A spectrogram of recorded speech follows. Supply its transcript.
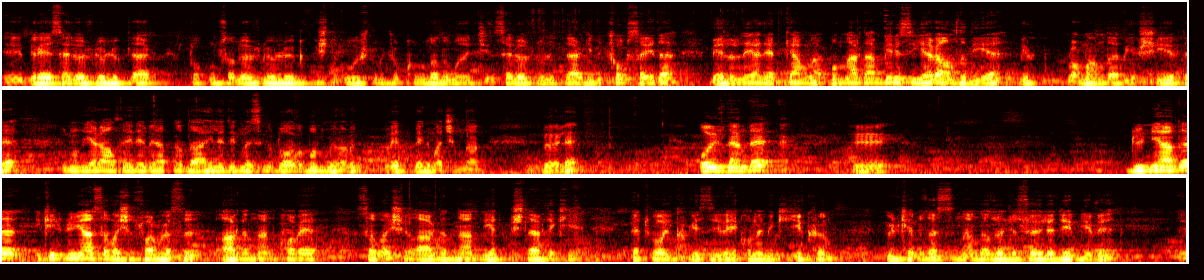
E, bireysel özgürlükler, toplumsal özgürlük, işte uyuşturucu kullanımı, cinsel özgürlükler gibi çok sayıda belirleyen etken var. Bunlardan birisi yer aldı diye bir romanda, bir şiirde bunun yeraltı edebiyatına dahil edilmesini doğru bulmuyorum ve benim açımdan böyle. O yüzden de e, dünyada İkinci Dünya Savaşı sonrası ardından Kore Savaşı ardından 70'lerdeki petrol krizi ve ekonomik yıkım ülkemiz açısından da az önce söylediğim gibi e,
